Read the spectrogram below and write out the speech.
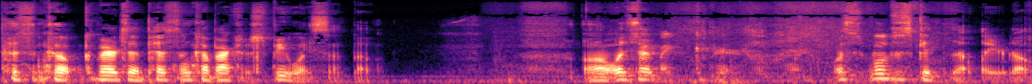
Piston Cup, compared to the Piston Cup Extra Speedway set, though. Uh, what's that make compare? Let's, we'll just get to that later, though.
